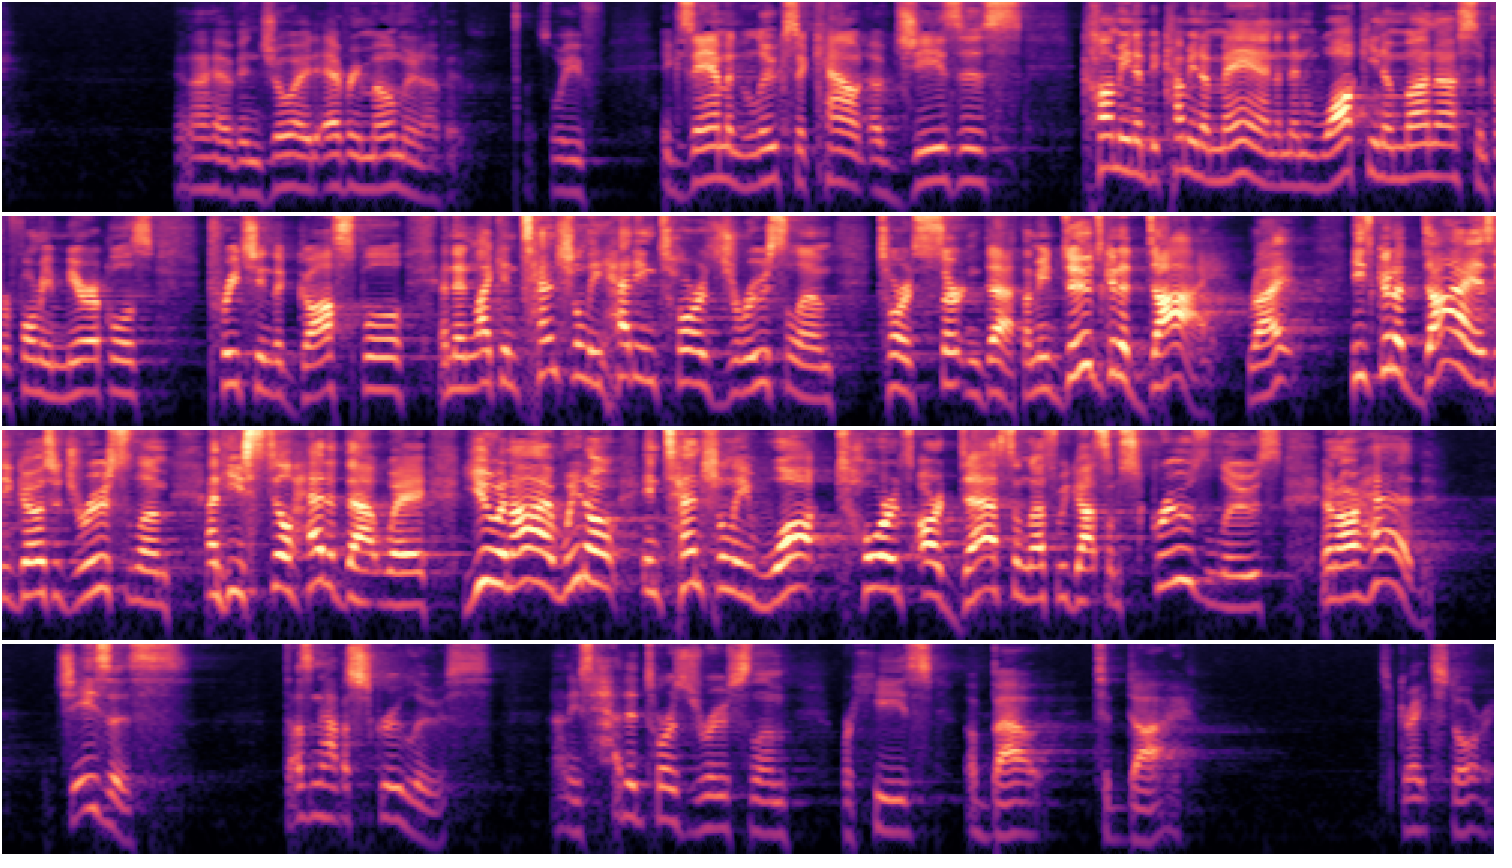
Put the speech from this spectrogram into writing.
And I have enjoyed every moment of it. So we've examined Luke's account of Jesus coming and becoming a man and then walking among us and performing miracles, preaching the gospel, and then like intentionally heading towards Jerusalem towards certain death. I mean, dude's gonna die, right? He's going to die as he goes to Jerusalem, and he's still headed that way. You and I, we don't intentionally walk towards our deaths unless we got some screws loose in our head. Jesus doesn't have a screw loose, and he's headed towards Jerusalem where he's about to die. It's a great story.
